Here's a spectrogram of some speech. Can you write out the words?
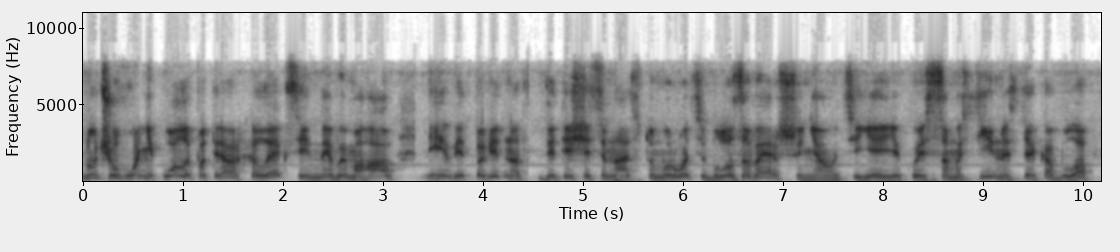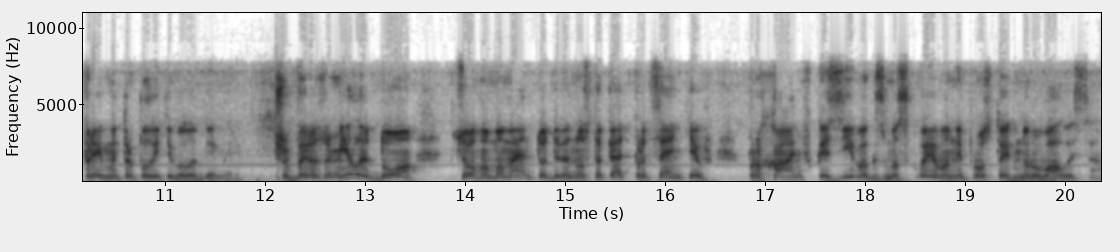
ну чого ніколи патріарх Олексій не вимагав. І відповідно в 2017 році було завершення цієї якоїсь самостійності, яка була при митрополиті Володимирі. Щоб ви розуміли, до цього моменту 95% прохань, вказівок з Москви вони просто ігнорувалися.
